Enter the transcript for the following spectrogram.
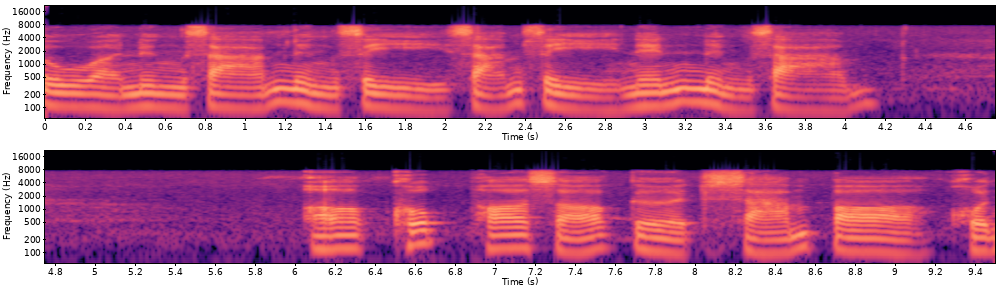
ตัวหนึ่งสามหนึ่งสี่สามสี่เน้นหนึ่งสามออกคบพศเกิดสามปอคน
